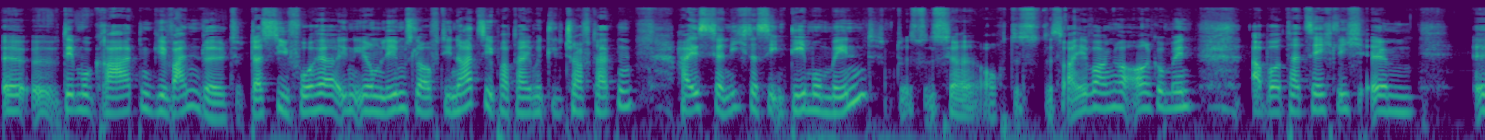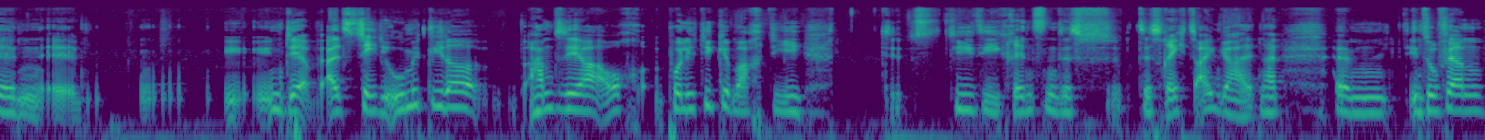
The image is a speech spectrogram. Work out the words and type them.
äh, äh, Demokraten gewandelt. Dass sie vorher in ihrem Lebenslauf die Nazi-Parteimitgliedschaft hatten, heißt ja nicht, dass sie in dem Moment, das ist ja auch das, das Aiwanger Argument, aber tatsächlich ähm, ähm, äh, in der, als CDU-Mitglieder haben sie ja auch Politik gemacht, die die, die Grenzen des, des Rechts eingehalten hat. Ähm, insofern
